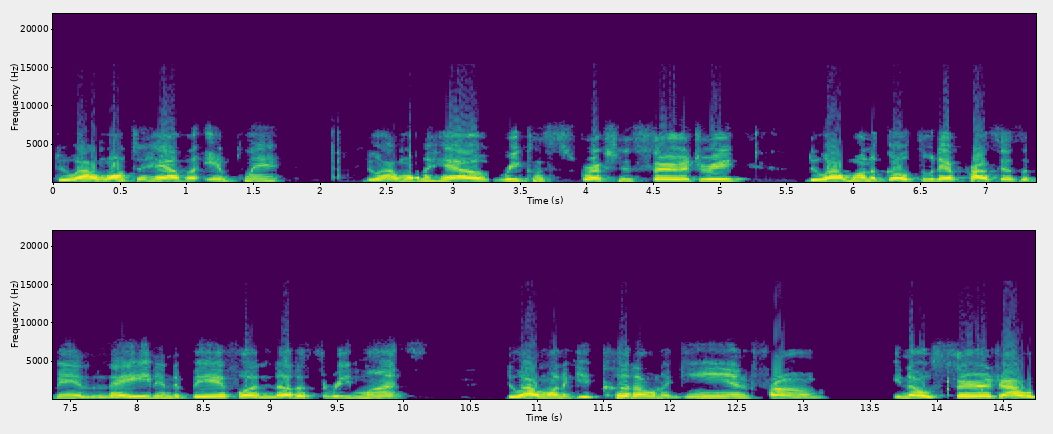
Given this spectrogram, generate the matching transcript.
do I want to have an implant? Do I want to have reconstruction surgery? Do I want to go through that process of being laid in the bed for another three months? Do I want to get cut on again from, you know, surgery? I was,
